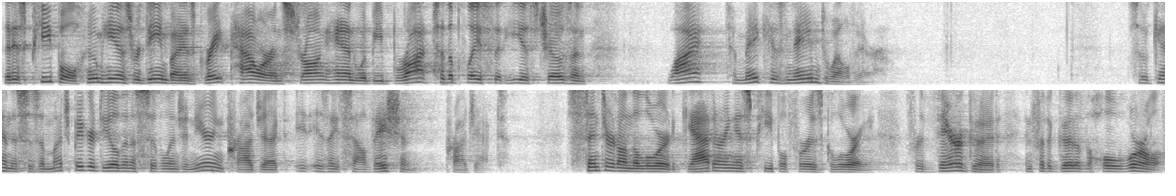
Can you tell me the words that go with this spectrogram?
that his people, whom he has redeemed by his great power and strong hand, would be brought to the place that he has chosen. Why? To make his name dwell there. So, again, this is a much bigger deal than a civil engineering project. It is a salvation project centered on the Lord, gathering his people for his glory, for their good, and for the good of the whole world.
